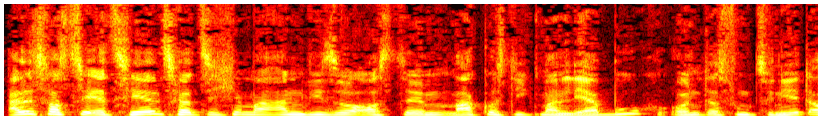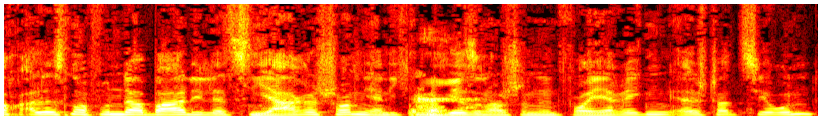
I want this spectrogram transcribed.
alles, was du erzählst, hört sich immer an wie so aus dem Markus Diekmann Lehrbuch und das funktioniert auch alles noch wunderbar, die letzten Jahre schon, ja nicht nur hier, sondern auch schon in vorherigen äh, Stationen.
